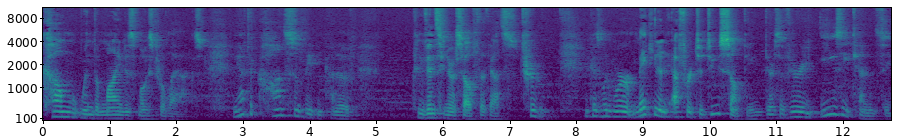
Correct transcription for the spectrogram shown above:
come when the mind is most relaxed. And you have to constantly be kind of convincing yourself that that's true. Because when we're making an effort to do something, there's a very easy tendency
